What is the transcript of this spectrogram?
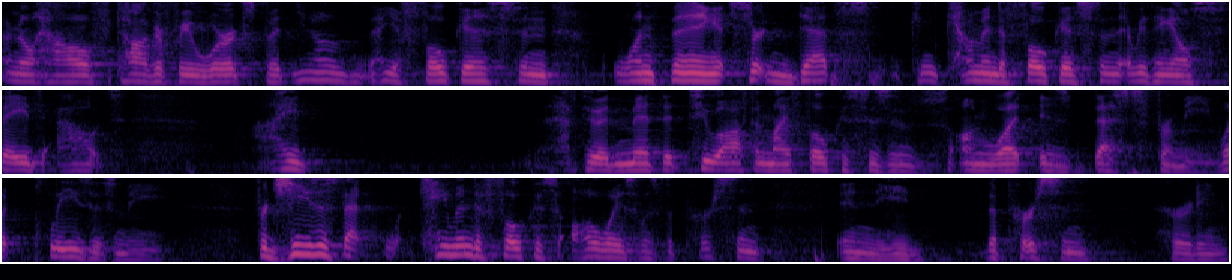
I don't know how photography works, but you know, how you focus and one thing at certain depths can come into focus and everything else fades out. I have to admit that too often my focus is on what is best for me, what pleases me. For Jesus, that came into focus always was the person in need, the person hurting.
